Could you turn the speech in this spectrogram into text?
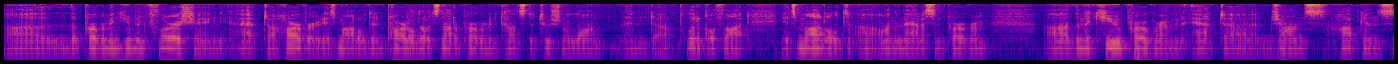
Uh, the program in human flourishing at Harvard is modeled in part, although it's not a program in constitutional law and political thought, it's modeled on the Madison program uh, the McHugh program at uh, Johns Hopkins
